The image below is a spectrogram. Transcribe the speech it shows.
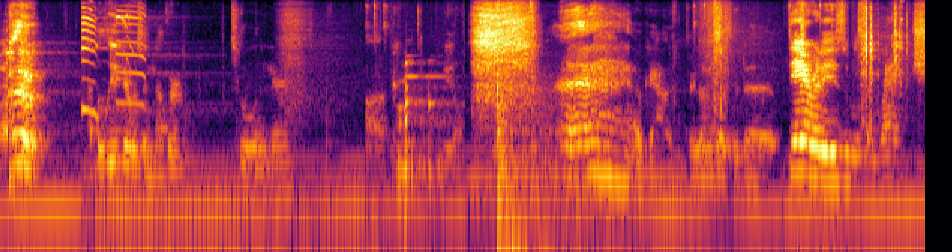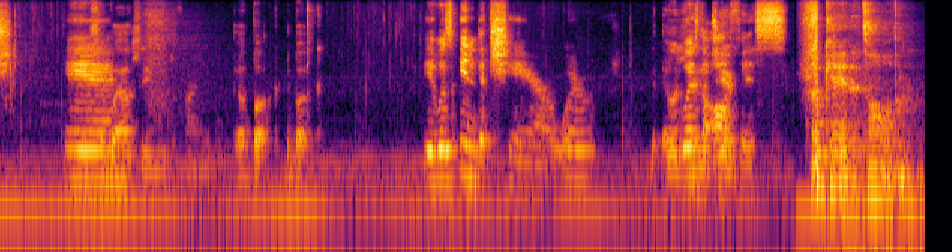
I believe there was another tool in there. Uh, wheel. Okay, Alex, they're gonna go to the. There it is. It was a wrench, so what and else do you need to find? A book. The book. It was in the chair. Where? It was Where's in the office? Okay, that's all of them.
